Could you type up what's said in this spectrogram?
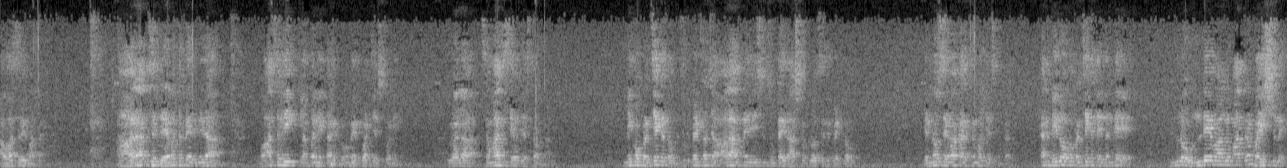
ఆ వాసవి మాత. ఆ ఆరాధ్య దేవత పేరు మీద వాసవి క్లబ్ అనే కార్యక్రమం ఏర్పాటు చేసుకొని ఇవాళ సమాజ సేవ చేస్తూ ఉన్నాను. మీకు ఒక ప్రత్యేకత ఉంది. సిద్దిపేటలో చాలా ఆర్గనైజేషన్స్ ఉంటాయి రాష్ట్రంలో సిద్దిపేటలో. ఎన్నో సేవా కార్యక్రమాలు చేస్తుంటారు. కానీ మీలో ఒక ప్రత్యేకత ఏంటంటే ఇందులో ఉండే వాళ్ళు మాత్రం వైశ్యులే.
